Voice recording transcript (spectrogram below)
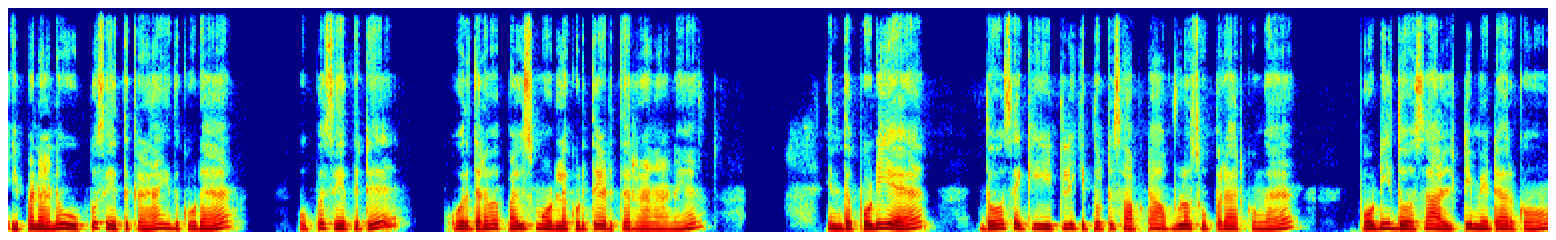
இப்போ நான் உப்பு சேர்த்துக்கிறேன். இது கூட உப்பை சேர்த்துட்டு ஒரு தடவை பல்ஸ் மோடில் கொடுத்து எடுத்துடுறேன் நான். இந்த பொடியை தோசைக்கு இட்லிக்கு தொட்டு சாப்பிட்டா அவ்வளோ சூப்பராக இருக்குங்க. பொடி தோசை அல்டிமேட்டாக இருக்கும்.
